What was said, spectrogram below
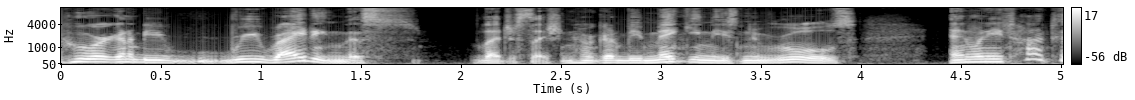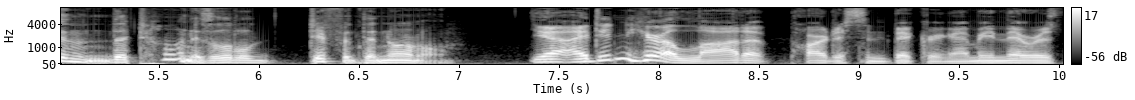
who are going to be rewriting this legislation, who are going to be making these new rules. And when you talk to them, the tone is a little different than normal. Yeah, I didn't hear a lot of partisan bickering. I mean, there was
